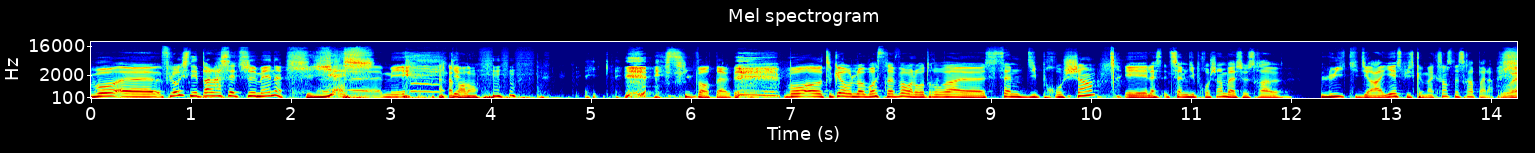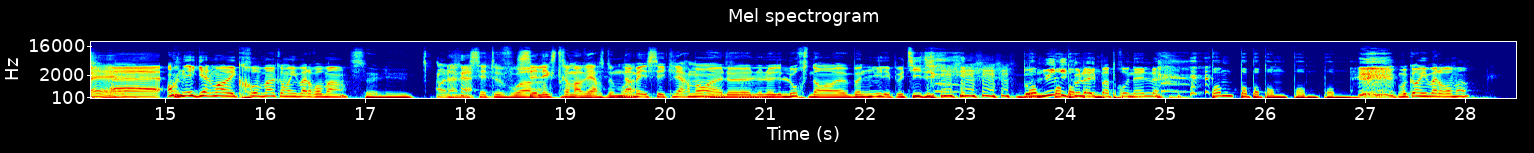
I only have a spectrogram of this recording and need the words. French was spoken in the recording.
Bon, euh, Floris n'est pas là cette semaine, Yes euh, mais Ah pardon. insupportable. Bon, en tout cas, on l'embrasse très fort, on le retrouvera euh, samedi prochain et la, samedi prochain, bah ce sera euh, lui qui dira yes puisque Maxence ne sera pas là. Ouais. Euh, on est également avec Robin, comment il va le Robin? Salut. Oh là, mais cette voix. C'est l'extrême inverse de moi. Non mais c'est clairement euh, le- l'ours dans euh, Bonne nuit les petites. Bonne nuit Nicolas et Papronel. Pom, pom, pom, pom, pom, pom. Bon comment il va le Romain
